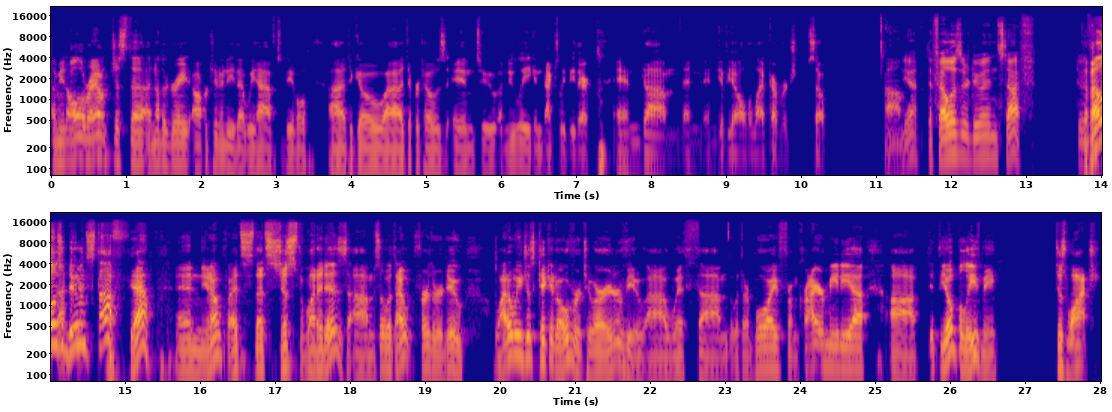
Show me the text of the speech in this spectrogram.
I mean, all around, just uh, another great opportunity that we have to be able uh, to go uh, dip our toes into a new league and actually be there and um, and and give you all the live coverage. So um, Yeah, the fellas are doing stuff. Doing the fellows are doing here. stuff yeah and you know it's that's just what it is um so without further ado why don't we just kick it over to our interview uh with um with our boy from crier media uh if you don't believe me just watch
